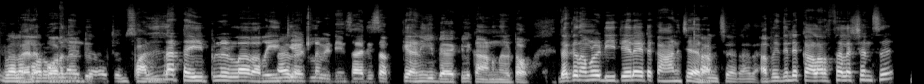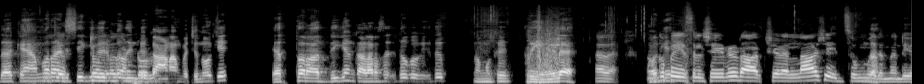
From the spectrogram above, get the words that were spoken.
വില കുറഞ്ഞുണ്ട്. പല ടൈപ്പിലുള്ള വെറൈറ്റി അതെ. ആയിട്ടുള്ള വെഡിങ് സാരീസ് ഒക്കെയാണ് ഈ ബാക്കിൽ കാണുന്നത് കേട്ടോ. ഇതൊക്കെ നമ്മൾ ഡീറ്റെയിൽ ആയിട്ട് കാണിച്ചു തരാം. അതെ. അപ്പൊ ഇതിന്റെ കളർ സെലക്ഷൻസ് ക്യാമറ അടിച്ചേക്ക് വരുമ്പോൾ നിങ്ങൾക്ക് കാണാൻ പറ്റും. നോക്കി എത്ര അധികം കളർ ഇതൊക്കെ ഇത് നമുക്ക് ക്രീം അല്ലേ? നമുക്ക് Okay. Pastel shade dark shade എല്ലാ ഷെയ്ഡ്സും വരുന്നുണ്ട് ഈ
